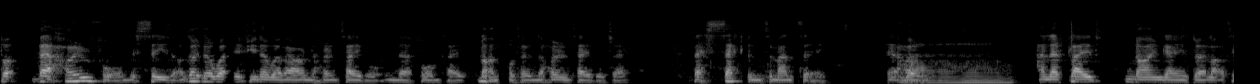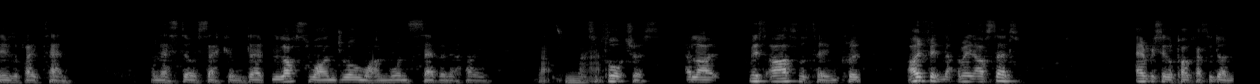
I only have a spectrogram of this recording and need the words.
But their home form this season, I don't know what, if you know where they are on the home table, in their form table, not in the form table, in the home table, Jay. They're second to Man City at home, Wow. and they've played nine games where a lot of teams have played ten, and they're still second. They've lost one, drawn one, won seven at home. That's It's a fortress. And like this Arsenal team could, I think. that- I mean, I've said every single podcast we've done.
